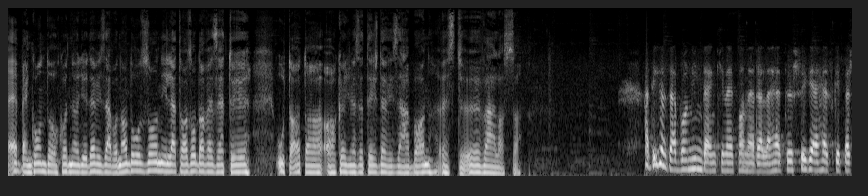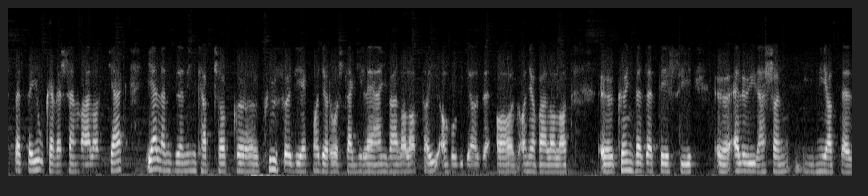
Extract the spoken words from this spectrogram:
ebben gondolkodni, hogy ő devizában adózzon, illetve az odavezető utat a, a könyvezetés devizában ezt válassza. Hát igazából mindenkinek van erre lehetősége, ehhez képest persze jó kevesen választják, jellemzően inkább csak külföldiek magyarországi leányvállalatai, ahol ugye az, az anyavállalat könyvezetési előírása miatt ez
